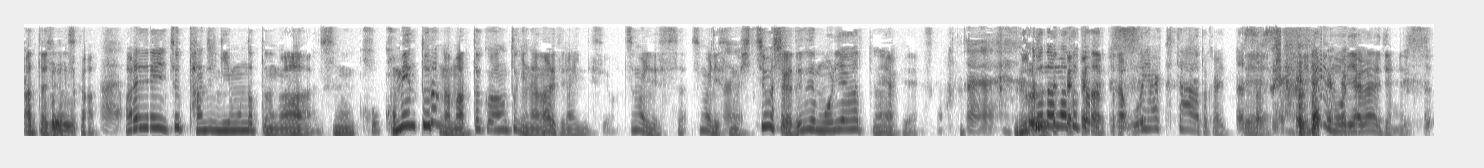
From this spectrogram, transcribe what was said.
あったじゃないですか。あれでちょっと単純に疑問だったのが、そのコメント欄が全くあの時流れてないんですよ。つまりです、つまりその視聴者が全然盛り上がってないわけじゃないですか。はいはい。ニコ生とかだったら、親来たとか言って、えらい盛り上がるじゃないですか。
